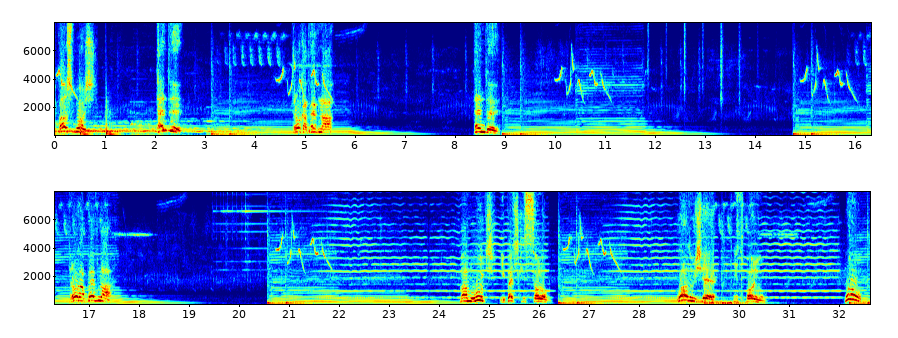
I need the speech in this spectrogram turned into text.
Waszmość! Tędy! Droga pewna! Tędy! Droga pewna! Mam łódź i beczki z solą. Ładuj się, Me exponho. Não!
